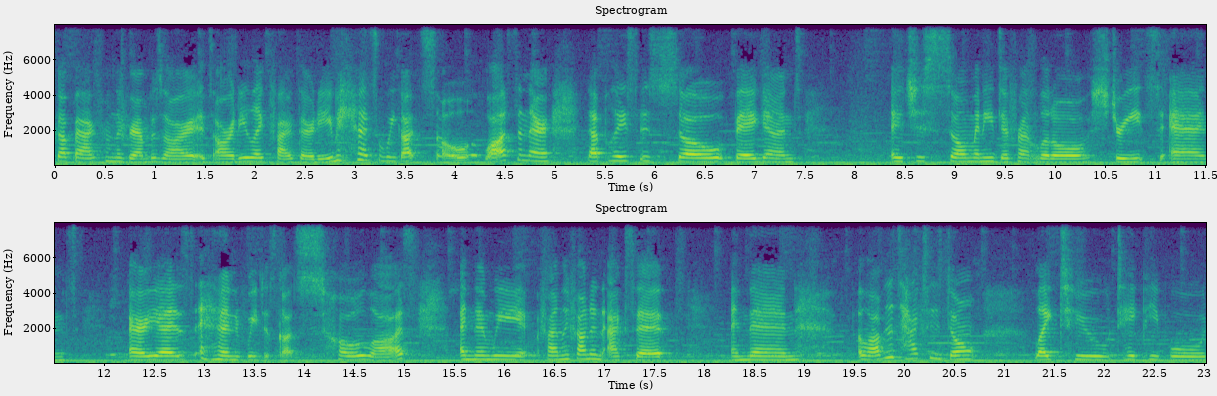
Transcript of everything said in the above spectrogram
Got back from the Grand Bazaar. It's already like 5.30 because we got so lost in there. That place is so big and it's just so many different little streets and areas and we just got so lost. And then we finally found an exit and then a lot of the taxis don't like to take people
